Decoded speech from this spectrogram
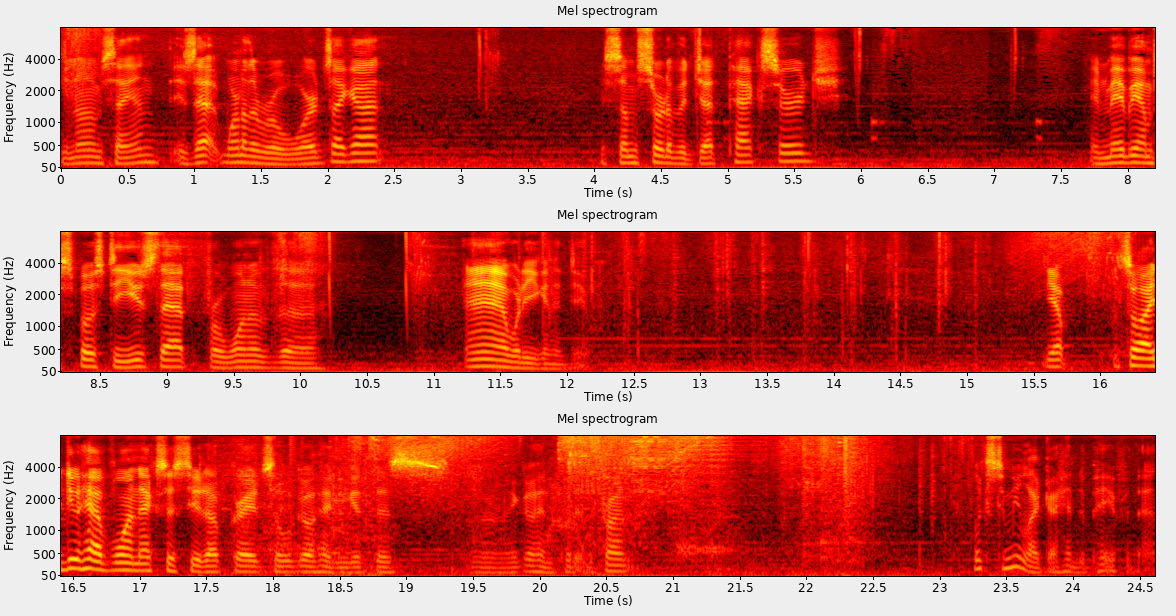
You know what I'm saying? Is that one of the rewards I got? Is some sort of a jetpack surge? And maybe I'm supposed to use that for one of the... Eh, what are you going to do? Yep. So I do have one exosuit upgrade, so we'll go ahead and get this. Go ahead and put it in front. Looks to me like I had to pay for that.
